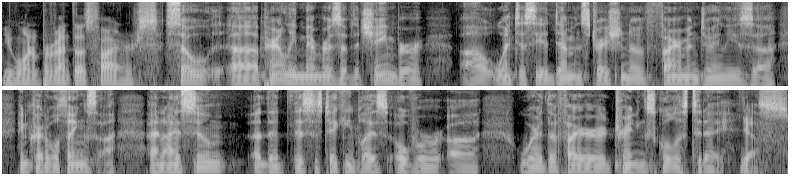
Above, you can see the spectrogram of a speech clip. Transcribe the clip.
You want to prevent those fires. So uh, apparently, members of the chamber uh, went to see a demonstration of firemen doing these uh, incredible things, uh, and I assume uh, that this is taking place over uh, where the fire training school is today. Yes,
